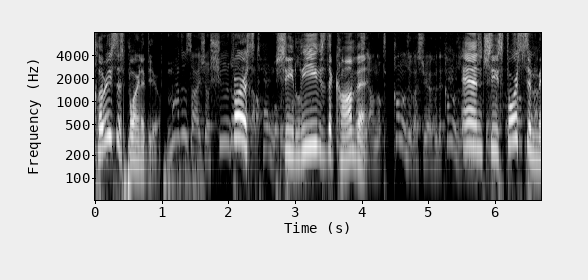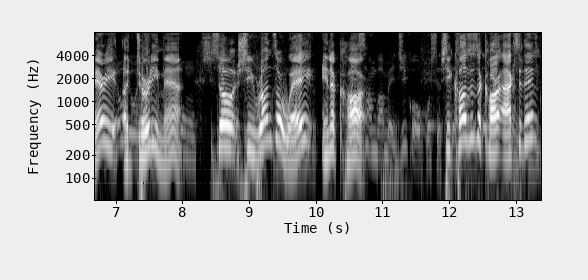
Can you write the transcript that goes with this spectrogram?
Clarice's point of view? First, she leaves the convent, and she's forced to marry a dirty man. So she runs away in a car. She causes a car accident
